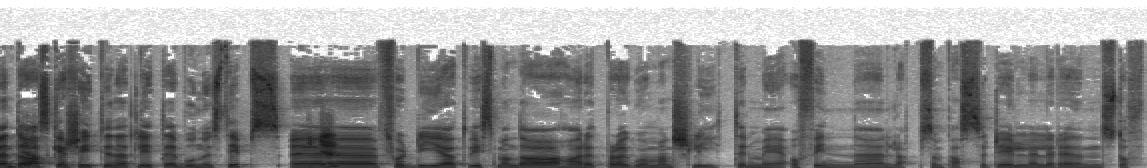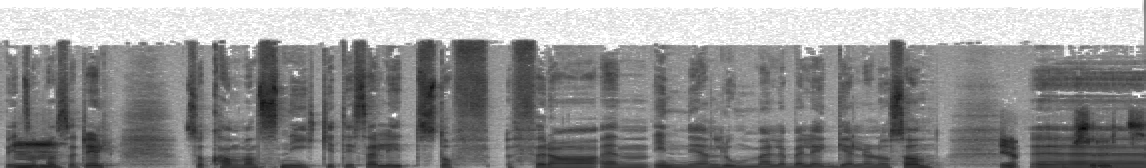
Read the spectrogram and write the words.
Men da yeah. skal jeg skyte inn et lite bonustips. Eh, fordi at hvis man da har et plagg hvor man sliter med å finne en lapp som passer til, eller en stoffbit mm. som passer til, så kan man snike til seg litt stoff fra en, inni en lomme eller belegg eller noe sånt. Ja, eh,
